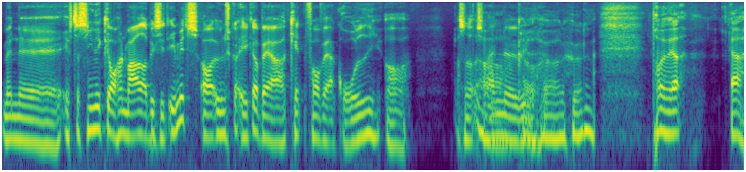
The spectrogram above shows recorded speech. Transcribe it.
men øh, efter sine gjorde han meget op i sit image, og ønsker ikke at være kendt for at være grådig og, og sådan noget. Så han øh, kan du vil, høre det, høre det. Prøv at høre. Jeg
